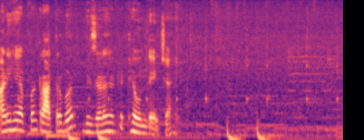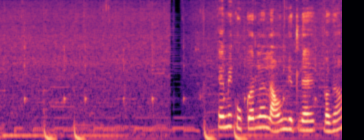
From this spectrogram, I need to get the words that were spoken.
आणि हे आपण रात्रभर भिजण्यासाठी ठेवून द्यायचे आहे. हे मी कुकरला लावून घेतले आहेत बघा.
